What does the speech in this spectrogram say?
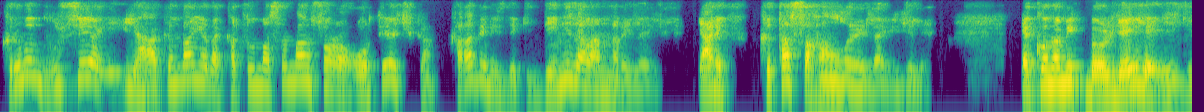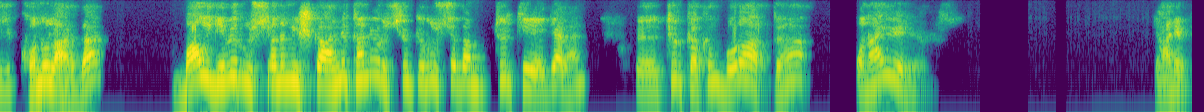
Kırım'ın Rusya'ya ilhakından ya da katılmasından sonra ortaya çıkan Karadeniz'deki deniz alanlarıyla ilgili, yani kıta sahanlarıyla ilgili, ekonomik bölgeyle ilgili konularda bal gibi Rusya'nın işgalini tanıyoruz. Çünkü Rusya'dan Türkiye'ye gelen e, Türk akım boru hattına onay veriyoruz. Yani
